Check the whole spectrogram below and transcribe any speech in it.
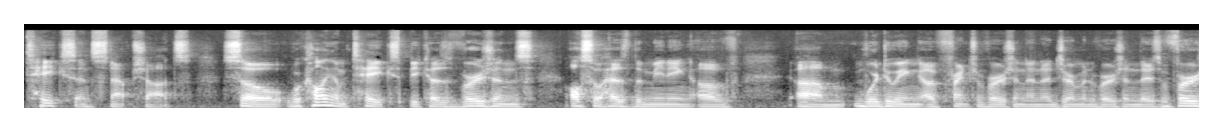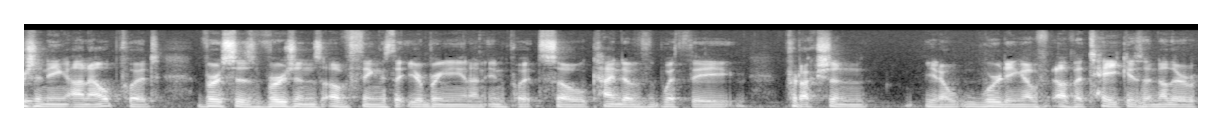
takes and snapshots. So we're calling them takes because versions also has the meaning of um, we're doing a French version and a German version. There's versioning on output versus versions of things that you're bringing in on input. So kind of with the production, you know, wording of, of a take is another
